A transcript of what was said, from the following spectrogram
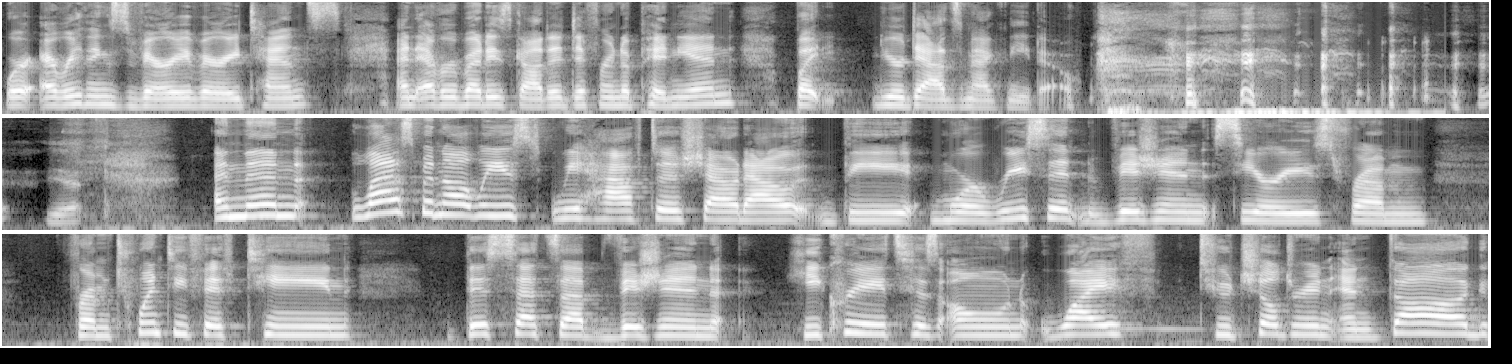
where everything's very, very tense and everybody's got a different opinion, but your dad's Magneto. yeah. And then, last but not least, we have to shout out the more recent Vision series from from 2015. This sets up Vision. He creates his own wife, two children, and dog,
